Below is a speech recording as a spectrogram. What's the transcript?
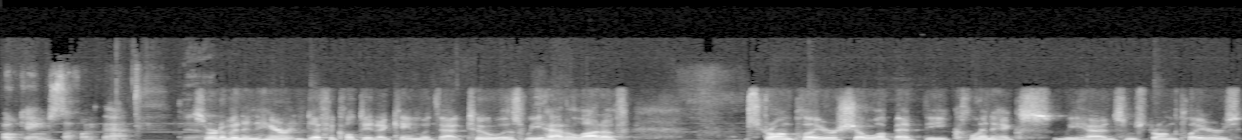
booking stuff like that. Yeah. Sort of an inherent difficulty that came with that too was we had a lot of strong players show up at the clinics. We had some strong players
